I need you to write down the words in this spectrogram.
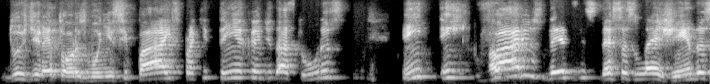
dos diretórios municipais, para que tenha candidaturas em, em vários desses, dessas legendas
